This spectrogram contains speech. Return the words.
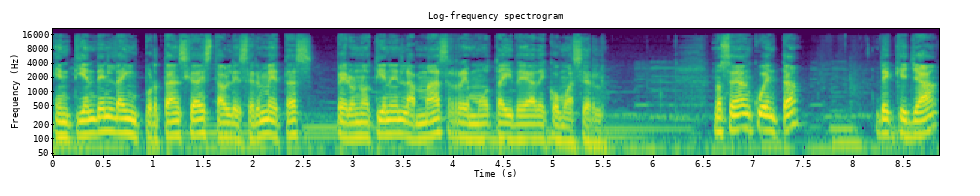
Entienden la importancia de establecer metas, pero no tienen la más remota idea de cómo hacerlo. No se dan cuenta de que ya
